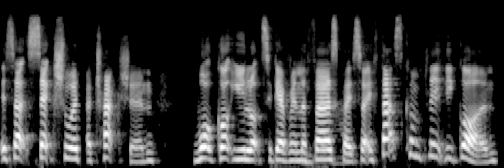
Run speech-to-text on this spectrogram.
it's that sexual attraction what got you lot together in the first place so if that's completely gone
